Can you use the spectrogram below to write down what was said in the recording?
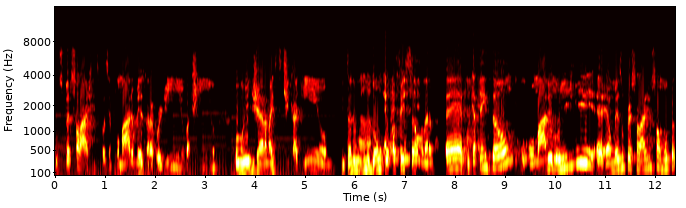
os personagens. Por exemplo, o Mario mesmo era gordinho, baixinho, o Luigi já era mais esticadinho, então ele Ah, mudou um é pouco a mais feição, né? É, porque até então o Mario e o Luigi é, é o mesmo personagem, só muda,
